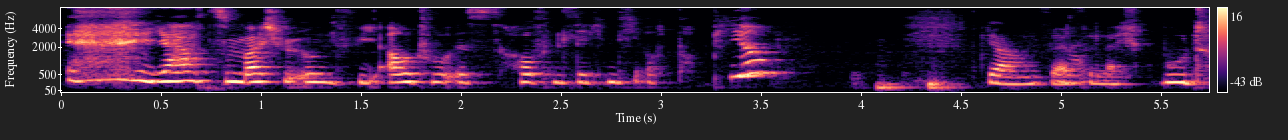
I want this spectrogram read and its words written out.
ja, zum Beispiel irgendwie Auto ist hoffentlich nicht aus Papier. Ja, wäre vielleicht gut.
